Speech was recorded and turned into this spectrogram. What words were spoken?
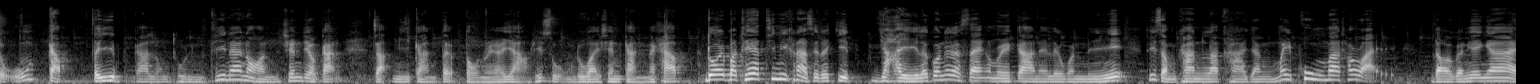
สูงกับ ธีมการลงทุนที่แน่นอน เช่นเดียวกัน จะมีการเติบโตในระยะยาวที่สูงด้วยเช่นกันนะครับ โดยประเทศที่มีขนาดเศรษฐกิจใหญ่ แล้วก็น่าจะแซงอเมริกาในเร็ววันนี้ ที่สำคัญราคายังไม่พุ่งมากเท่าไหร่เดากันง่าย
